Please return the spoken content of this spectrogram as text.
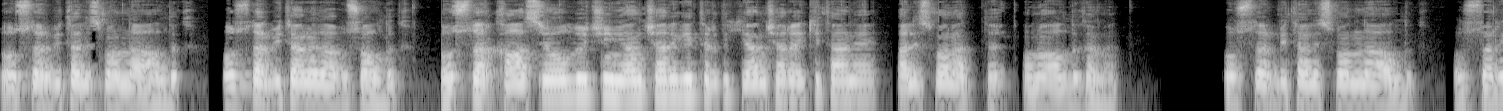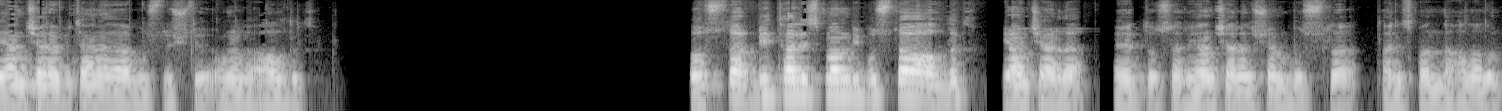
Dostlar bir talisman daha aldık. Dostlar bir tane daha buz aldık. Dostlar KS olduğu için yan çarı getirdik. Yan çara iki tane talisman attı. Onu aldık hemen. Dostlar bir talisman daha aldık. Dostlar yan çara bir tane daha buz düştü. Onu da aldık. Dostlar bir talisman bir buz daha aldık. Yan çarda. Evet dostlar yan çara düşen buzla talismanı da alalım.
